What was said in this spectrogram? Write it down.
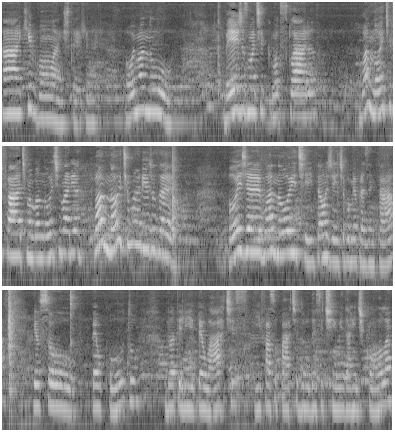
Ai, que bom, a Stephanie. Oi, Manu. Beijos, Monte, Montes Claros. Boa noite, Fátima. Boa noite, Maria. Boa noite, Maria José. Oi, Gé. Boa noite. Então, gente, eu vou me apresentar. Eu sou Pel Couto, do ateliê Pel Artes e faço parte do, desse time da Rede Cola.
